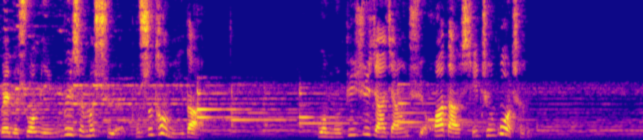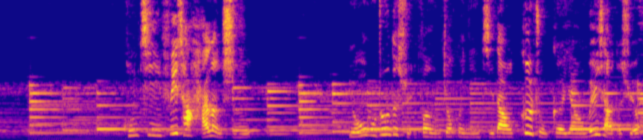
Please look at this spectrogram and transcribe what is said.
为了说明为什么雪不是透明的，我们必须讲讲雪花的形成过程。空气非常寒冷时，油雾中的水分就会凝集到各种各样微小的悬浮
